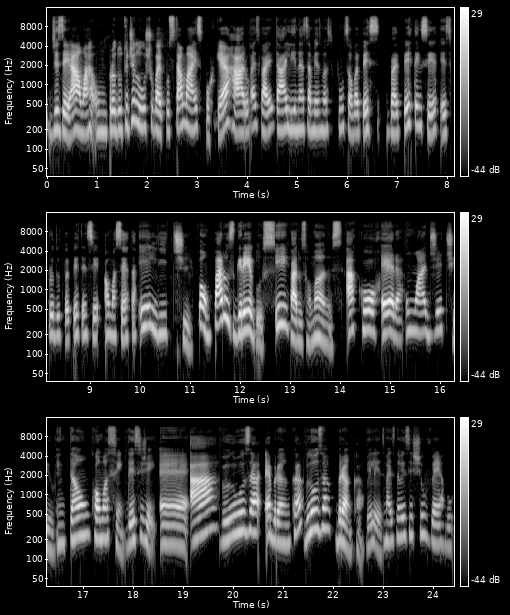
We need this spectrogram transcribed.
dizer, ah, uma, um produto de luxo vai custar mais porque é raro, mas vai estar tá ali nessa mesma função, vai, per vai pertencer, esse produto vai pertencer a uma certa elite. Bom, para os gregos e para os romanos, a cor era um adjetivo. Então, como assim? Desse jeito. É, a blusa é branca, blusa branca, beleza. Mas não existiu o verbo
